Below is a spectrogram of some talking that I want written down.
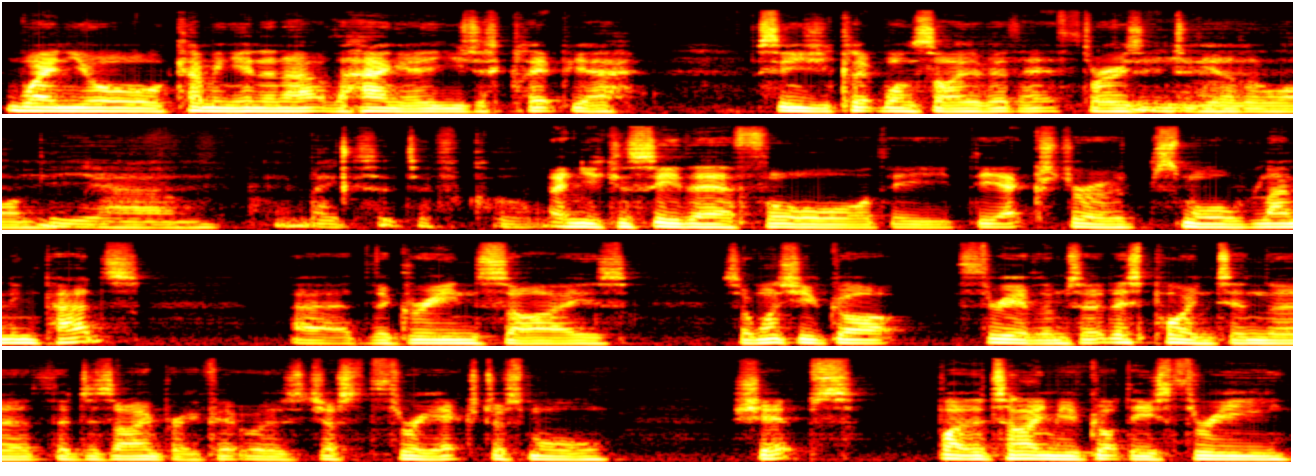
when you're coming in and out of the hangar, you just clip your. As soon as you clip one side of it, then it throws it into the other one. yeah. Um, it makes it difficult. and you can see there for the the extra small landing pads, uh, the green size. So once you've got three of them, so at this point in the the design brief, it was just three extra small ships. By the time you've got these three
